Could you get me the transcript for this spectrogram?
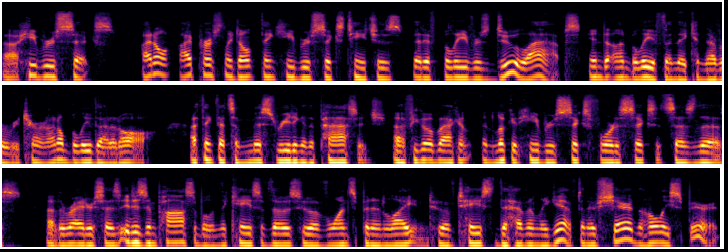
Uh, Hebrews 6. I don't, I personally don't think Hebrews 6 teaches that if believers do lapse into unbelief, then they can never return. I don't believe that at all. I think that's a misreading of the passage. Uh, if you go back and, and, look at Hebrews 6, 4 to 6, it says this. Uh, the writer says, It is impossible in the case of those who have once been enlightened, who have tasted the heavenly gift, and have shared the Holy Spirit,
